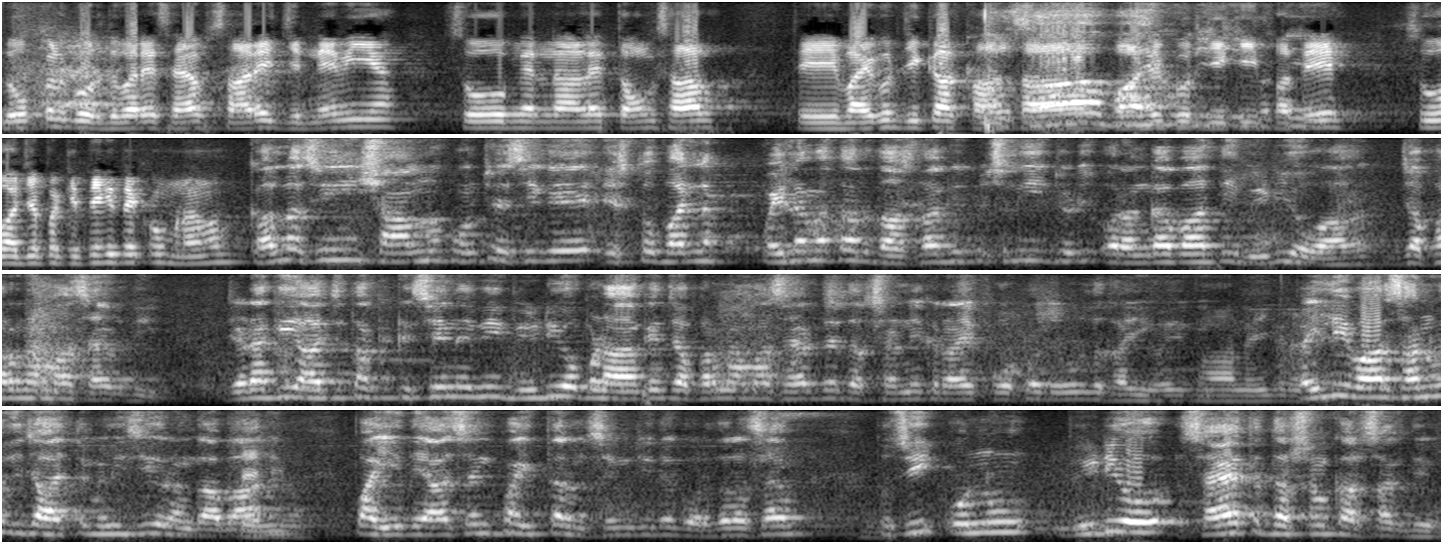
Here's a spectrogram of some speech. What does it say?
ਲੋਕਲ ਗੁਰਦੁਆਰੇ ਸਾਹਿਬ, ਸਾਰੇ ਜਿੰਨੇ ਵੀ ਆ। ਸੋ ਮੇਰੇ ਨਾਲ ਨੇ ਤੌਂਗ ਸਾਹਿਬ ਤੇ ਵਾਹਿਗੁਰੂ ਜੀ ਕਾ ਖਾਲਸਾ ਵਾਹਿਗੁਰੂ ਜੀ ਕੀ ਫਤਿਹ। ਸੋ ਅੱਜ ਆਪਾਂ ਕਿੱਥੇ ਕਿੱਥੇ ਘੁੰਮਣਾ ਵਾ? ਕੱਲ ਅਸੀਂ ਸ਼ਾਮ ਨੂੰ ਪਹੁੰਚੇ ਸੀਗੇ। ਇਸ ਤੋਂ ਬਾਅਦ ਪਹਿਲਾਂ ਮੈਂ ਤੁਹਾਨੂੰ ਦੱਸਦਾ ਕਿ ਪਿਛਲੀ ਜਿਹੜੀ ਔਰੰਗਾਬਾਦ ਦੀ ਵੀਡੀਓ ਆ ਜਫਰਨਾਮਾ ਸਾਹਿਬ ਦੀ ਜਿਹੜਾ ਕਿ ਅੱਜ ਤੱਕ ਕਿਸੇ ਨੇ ਵੀ ਵੀਡੀਓ ਬਣਾ ਕੇ ਜਫਰਨਾਮਾ ਸਾਹਿਬ ਦੇ ਦਰਸ਼ਨ ਨਹੀਂ ਕਰਾਏ ਫੋਟੋ ਜ਼ਰੂਰ ਦਿਖਾਈ ਹੋਏਗੀ। ਹਾਂ ਨਹੀਂ ਕਰਾਈ। ਪਹਿਲੀ ਵਾਰ ਸਾਨੂੰ ਇਜਾਜ਼ਤ ਮਿਲੀ ਸੀ ਔਰੰਗਾਬਾਦ। ਭਾਈ ਦਿਆਲ ਸਿੰਘ ਭਾਈ ਧਰਮ ਸਿੰਘ ਜੀ ਦੇ ਗੁਰਦੁਆਰਾ ਸਾਹਿਬ। ਤੁਸੀਂ ਉਹਨੂੰ ਵੀਡੀਓ ਸਹਿਤ ਦਰਸ਼ਨ ਕਰ ਸਕਦੇ ਹੋ।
